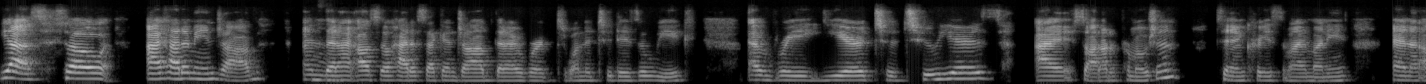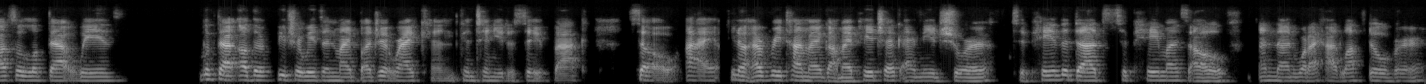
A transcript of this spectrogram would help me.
Yes. So I had a main job. And mm. then I also had a second job that I worked one to two days a week. Every year to two years, I sought out a promotion to increase my money. And I also looked at ways, looked at other future ways in my budget where I can continue to save back. So I, you know, every time I got my paycheck, I made sure to pay the debts, to pay myself, and then what I had left over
